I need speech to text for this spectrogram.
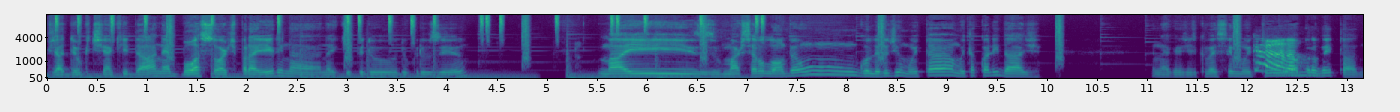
já deu o que tinha que dar, né? Boa sorte para ele na, na equipe do, do Cruzeiro. Mas o Marcelo Lomba é um goleiro de muita muita qualidade. Eu acredito que vai ser muito Cara, aproveitado.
